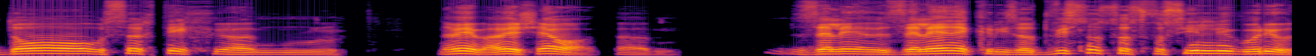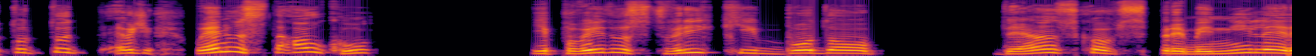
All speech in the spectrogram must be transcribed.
do vseh teh, um, ne vem, a veš, evo. Um, Zele, zelene krize, odvisnost od fosilnih goriv. To, to, a veš, v enem stavku je povedal stvari, ki bodo dejansko spremenile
